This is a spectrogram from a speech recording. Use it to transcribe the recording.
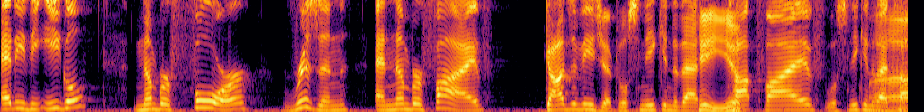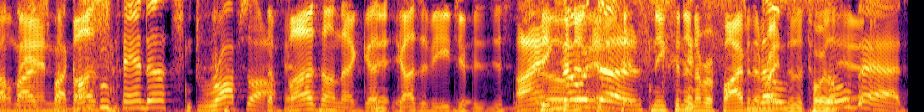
Eddie the Eagle. Number four, Risen. And number five, Gods of Egypt. We'll sneak into that Hey, top five. We'll sneak into that Oh, top man, five spot. Kung buzz. Fu Panda drops off. The buzz on that Gods, it- Gods of Egypt is just I so know into- it does. sneaks into It number five and then right into the toilet. So Yeah. bad.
